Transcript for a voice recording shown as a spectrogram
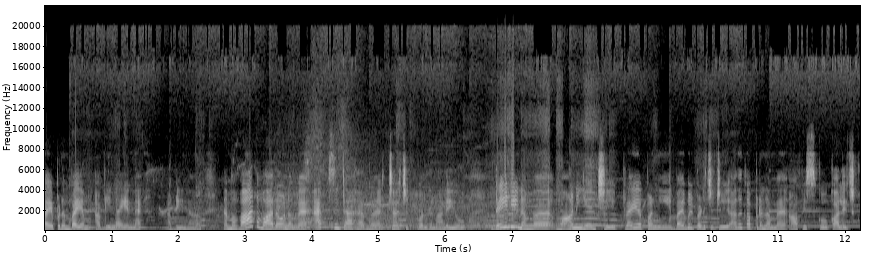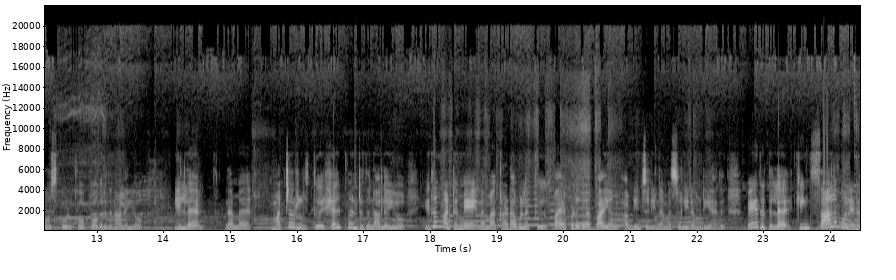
பயப்படும் பயம் அப்படின்னா என்ன? அப்படின்னா நம்ம வார வாரம் நம்ம ஆப்சண்ட் ஆகாமல் சர்ச்சுக்கு போகிறதுனாலையோ டெய்லி நம்ம மார்னிங் ஏஞ்சி ப்ரேயர் பண்ணி பைபிள் படிச்சுட்டு அதுக்கப்புறம் நம்ம ஆஃபீஸ்க்கோ காலேஜ்க்கோ ஸ்கூலுக்கோ போகிறதுனாலையோ இல்லை நம்ம மற்றவர்களுக்கு ஹெல்ப் பண்ணுறதுனாலையோ இது மட்டுமே நம்ம கடவுளுக்கு பயப்படுகிற பயம் அப்படின்னு சொல்லி நம்ம சொல்லிட முடியாது. வேதத்தில் கிங் சாலமோன் என்ன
